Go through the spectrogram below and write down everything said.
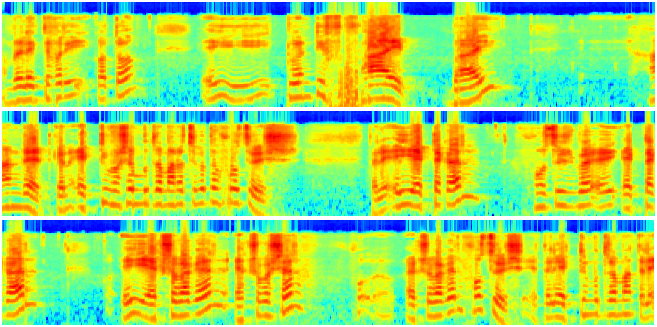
আমরা লিখতে পারি কত? এই টোয়েন্টি ফাইভ বাই হান্ড্রেড। কারণ একটি পয়সার মুদ্রা মানে হচ্ছে কত? পঁচিশ। তাহলে এই এক টাকার পঁচিশ বা এই এক টাকার এই একশো ভাগের, একশো পয়সার একশো ভাগের পঁচিশ। তাহলে একটি মুদ্রা মান, তাহলে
